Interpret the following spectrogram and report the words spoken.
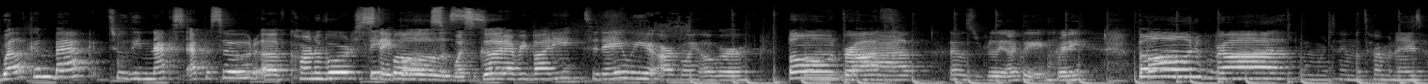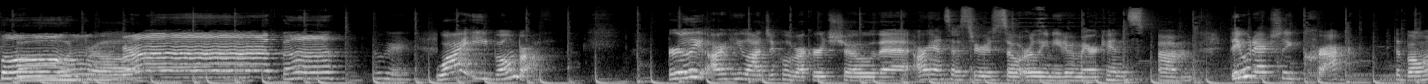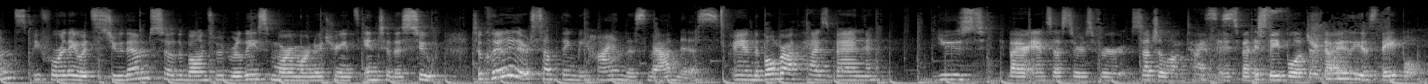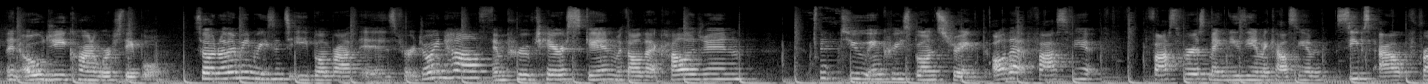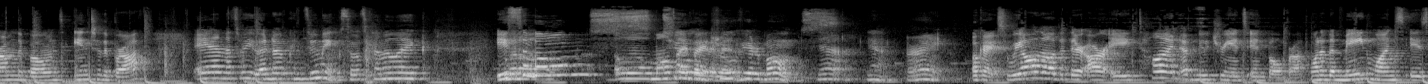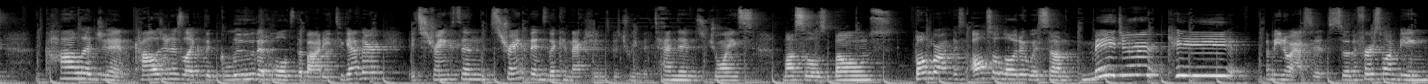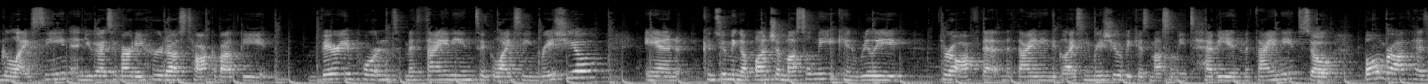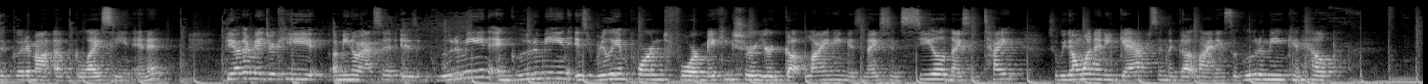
Welcome back to the next episode of Carnivore Staples. Staples. What's good, everybody? Today we are going over Bone broth. That was really ugly. Ready? Bone broth. One more time, let's harmonize. Bone broth. broth. Okay. Why eat bone broth? Early archaeological records show that our ancestors, so early Native Americans, um, they would actually crack the bones before they would stew them so the bones would release more and more nutrients into the soup. So clearly there's something behind this madness. And the bone broth has been used by our ancestors for such a long time, and it's been a staple of their diet. a staple, an OG carnivore staple. So another main reason to eat bone broth is for joint health, improved hair, skin with all that collagen, to increase bone strength. All that phosphate, phosphorus, magnesium, and calcium seeps out from the bones into the broth, and that's what you end up consuming. So it's kind of like Eat Little- some bones. a little To multivitamin. improve your bones. yeah. Yeah. All right. Okay, so we all know that there are a ton of nutrients in bone broth. One of the main ones is collagen. Collagen is like the glue that holds the body together. It strengthens, strengthens the connections between the tendons, joints, muscles, bones. Bone broth is also loaded with some major key amino acids. So the first one being glycine, and you guys have already heard us talk about the very important methionine to glycine ratio. And consuming a bunch of muscle meat can really throw off that methionine to glycine ratio because muscle meat's heavy in methionine. So bone broth has a good amount of glycine in it. The other major key amino acid is glutamine, and glutamine is really important for making sure your gut lining is nice and sealed, nice and tight. So we don't want any gaps in the gut lining. So glutamine can help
